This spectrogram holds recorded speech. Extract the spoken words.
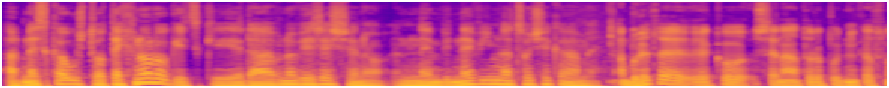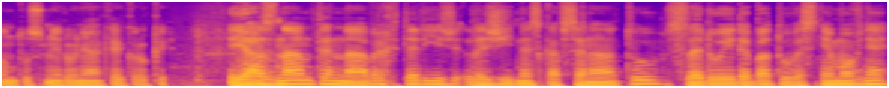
a dneska už to technologicky je dávno vyřešeno. Ne, nevím, na co čekáme. A budete jako senátor podnikat v tomto směru nějaké kroky? Já znám ten návrh, který leží dneska v Senátu, sleduji debatu ve sněmovně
